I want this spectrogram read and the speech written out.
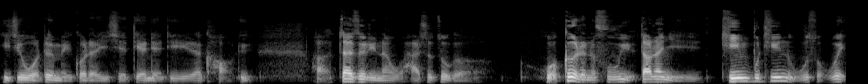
以及我对美国的一些点点滴滴的考虑，啊，在这里呢，我还是做个我个人的呼吁。当然，你听不听无所谓，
